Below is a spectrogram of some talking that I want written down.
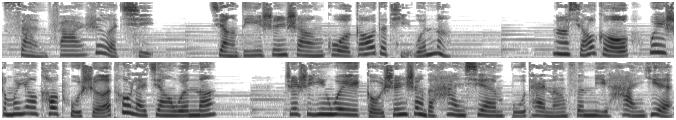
散发热气，降低身上过高的体温呢。那小狗为什么要靠吐舌头来降温呢？这是因为狗身上的汗腺不太能分泌汗液，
